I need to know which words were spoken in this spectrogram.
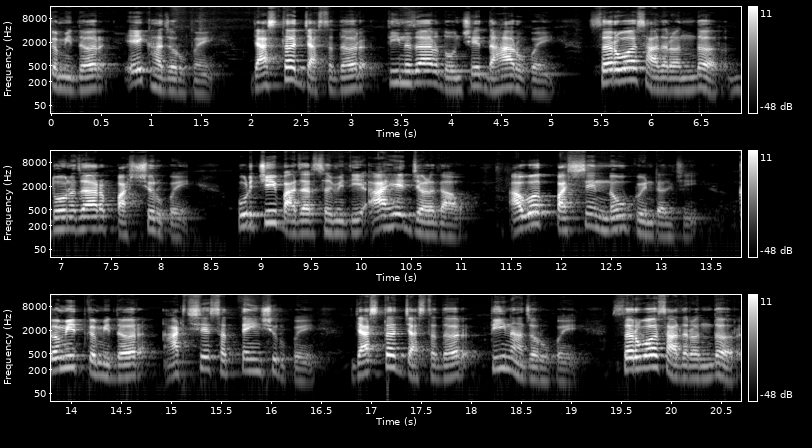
कमी दर एक हजार रुपये. जास्तीत जास्त दर तीन हजार दोनशे दहा रुपये. सर्वसाधारण दर दोन हजार पाचशे रुपये. पुढची बाजार समिती आहे जळगाव. आवक पाचशे नऊ क्विंटलची. कमीत कमी दर आठशे सत्याऐंशी रुपये. जास्तीत जास्त दर तीन हजार रुपये. सर्वसाधारण दर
